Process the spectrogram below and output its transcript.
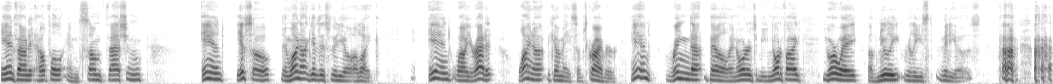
and found it helpful in some fashion? And if so, then why not give this video a like? And while you're at it, why not become a subscriber and ring that bell in order to be notified your way of newly released videos. I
